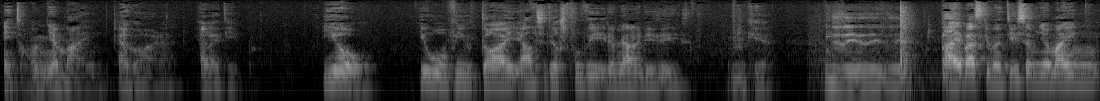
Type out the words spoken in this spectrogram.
Então, a minha mãe, agora, ela é tipo. E eu? Eu ouvi o Toy antes dele explodir. A minha mãe diz isso. Hum. Porquê? Diz aí, diz diz aí. Pá, é basicamente isso. A minha mãe,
